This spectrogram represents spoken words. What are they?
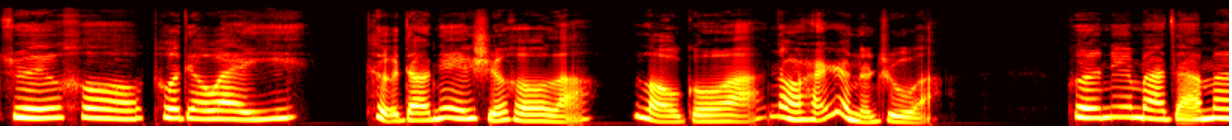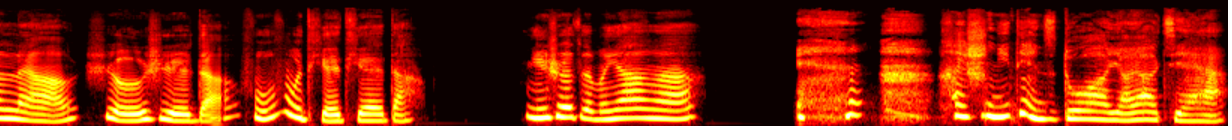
最后脱掉外衣。都到那时候了，老公啊，哪还忍得住啊？肯定把咱们俩收拾的服服帖帖的。你说怎么样啊？还是你点子多，瑶瑶姐。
